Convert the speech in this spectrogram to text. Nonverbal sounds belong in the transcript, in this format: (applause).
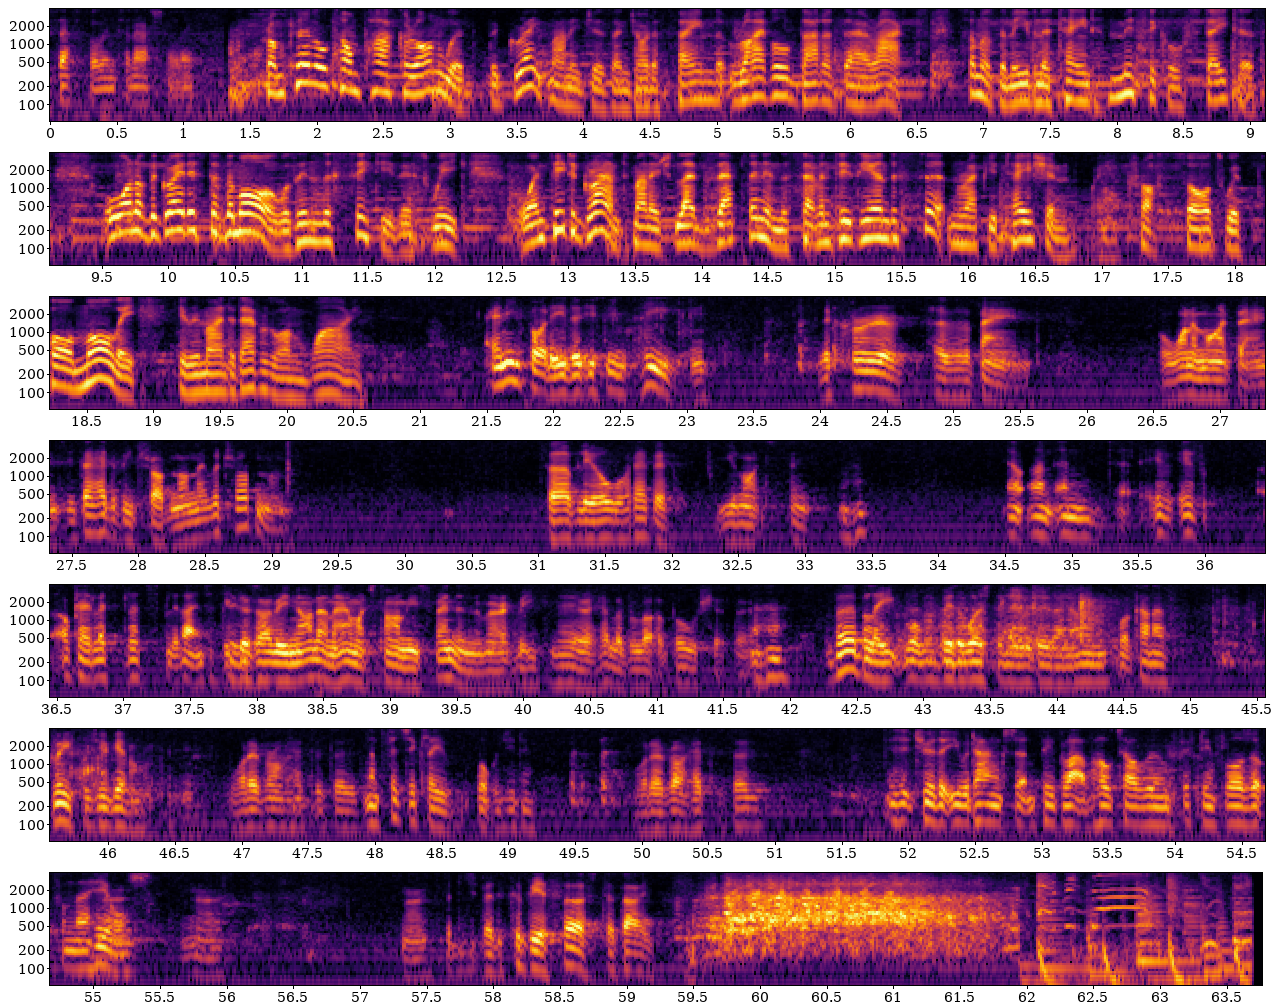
successful internationally. From Colonel Tom Parker onward, the great managers enjoyed a fame that rivaled that of their acts. Some of them even attained mythical status. One of the greatest of them all was in the city this week. When Peter Grant managed Led Zeppelin in the 70s, he earned a certain reputation. When he crossed swords with Paul Morley, he reminded everyone why. Anybody that is impeding the career of a band, or one of my bands, if they had to be trodden on, they were trodden on. Verbally or whatever you like to think. Now, and and uh, if, if okay, let's let's split that into two. Because, I mean, I don't know how much time you spend in America, but you can hear a hell of a lot of bullshit there. uh-huh. Verbally, what would be the worst thing you would do then? I mean, what kind of grief would you give them? Whatever I had to do, And physically, what would you do? whatever I had to do. Is it true that you would hang certain people out of a hotel room 15 floors up from their heels? No. No. But, but it could be a first today. (laughs)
